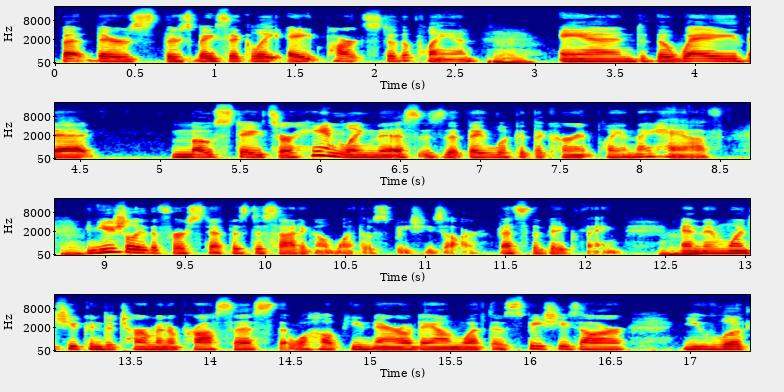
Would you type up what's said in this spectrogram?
But there's there's basically eight parts to the plan, and the way that most states are handling this is that they look at the current plan they have. Mm-hmm. And usually the first step is deciding on what those species are. That's the big thing. Mm-hmm. And then once you can determine a process that will help you narrow down what those species are, you look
